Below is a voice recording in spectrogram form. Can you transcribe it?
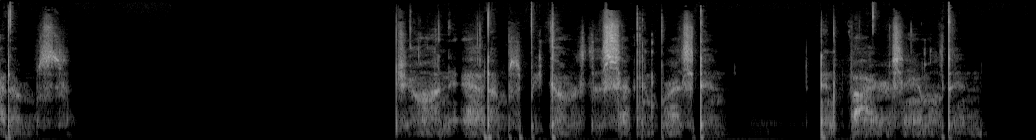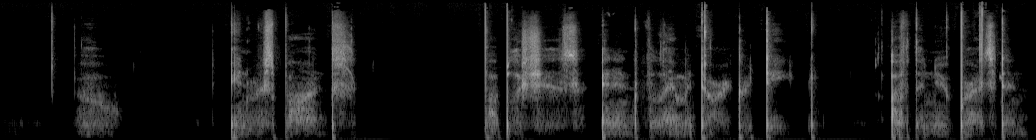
Adams. John Adams becomes the second president and fires Hamilton, who, in response, publishes an inflammatory critique of the new president.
